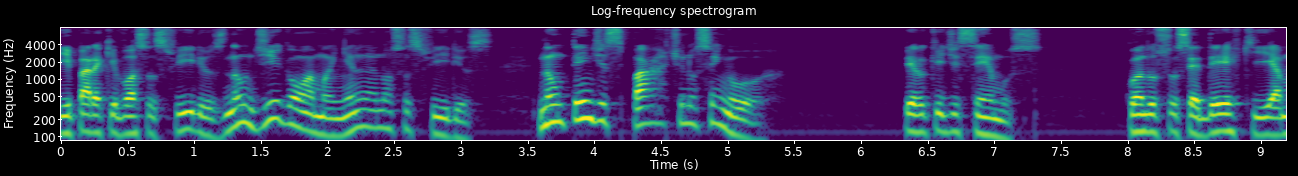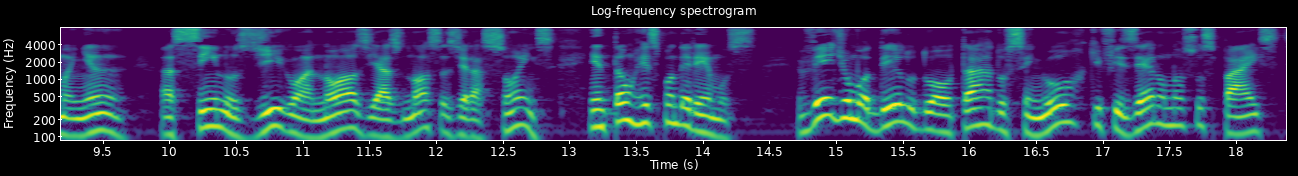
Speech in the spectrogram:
E para que vossos filhos não digam amanhã a nossos filhos: Não tendes parte no Senhor. Pelo que dissemos, quando suceder que amanhã assim nos digam a nós e às nossas gerações, então responderemos: Vede o modelo do altar do Senhor que fizeram nossos pais,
